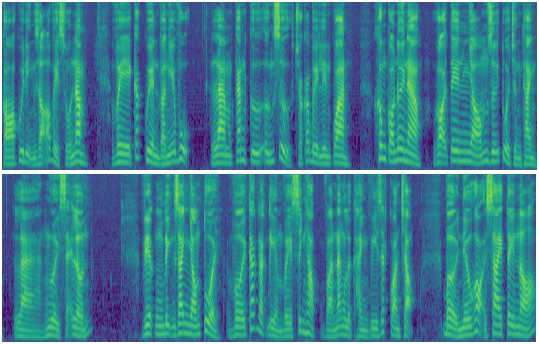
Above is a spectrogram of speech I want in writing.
có quy định rõ về số năm, về các quyền và nghĩa vụ, làm căn cứ ứng xử cho các bên liên quan. Không có nơi nào gọi tên nhóm dưới tuổi trưởng thành là người sẽ lớn. Việc định danh nhóm tuổi với các đặc điểm về sinh học và năng lực hành vi rất quan trọng, bởi nếu gọi sai tên nó,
